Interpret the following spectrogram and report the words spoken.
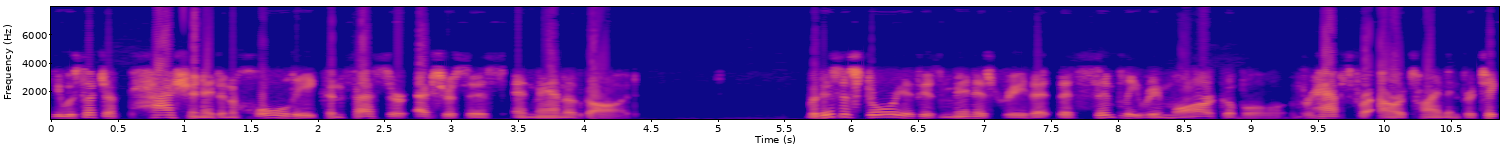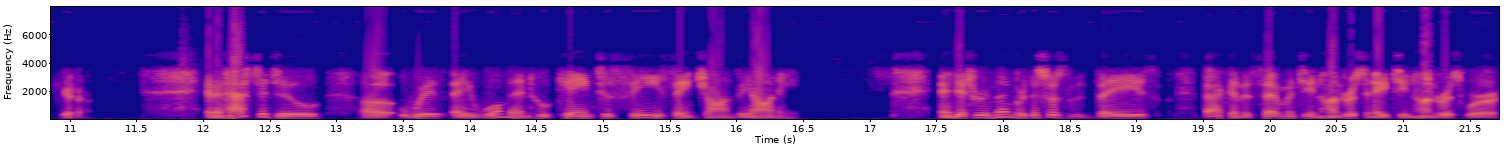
he was such a passionate and holy confessor, exorcist, and man of God. But there's a story of his ministry that, that's simply remarkable, perhaps for our time in particular. And it has to do uh, with a woman who came to see St. John Vianney. And yet remember, this was the days back in the 1700s and 1800s where,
